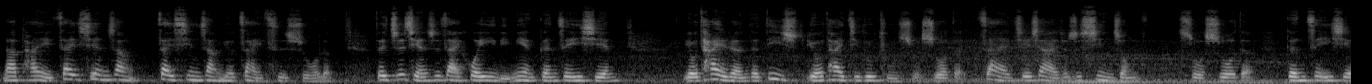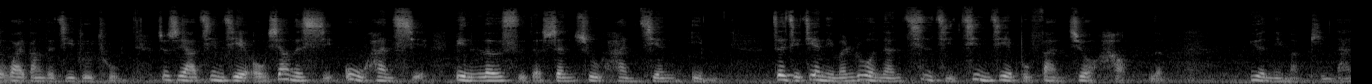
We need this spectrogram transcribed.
那他也在线上，在信上又再一次说了，所以，之前是在会议里面跟这一些犹太人的弟犹太基督徒所说的，再接下来就是信中所说的，跟这一些外邦的基督徒，就是要禁戒偶像的血物和血，并勒死的牲畜和奸淫。这几件你们若能自己禁戒不犯就好了，愿你们平安。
